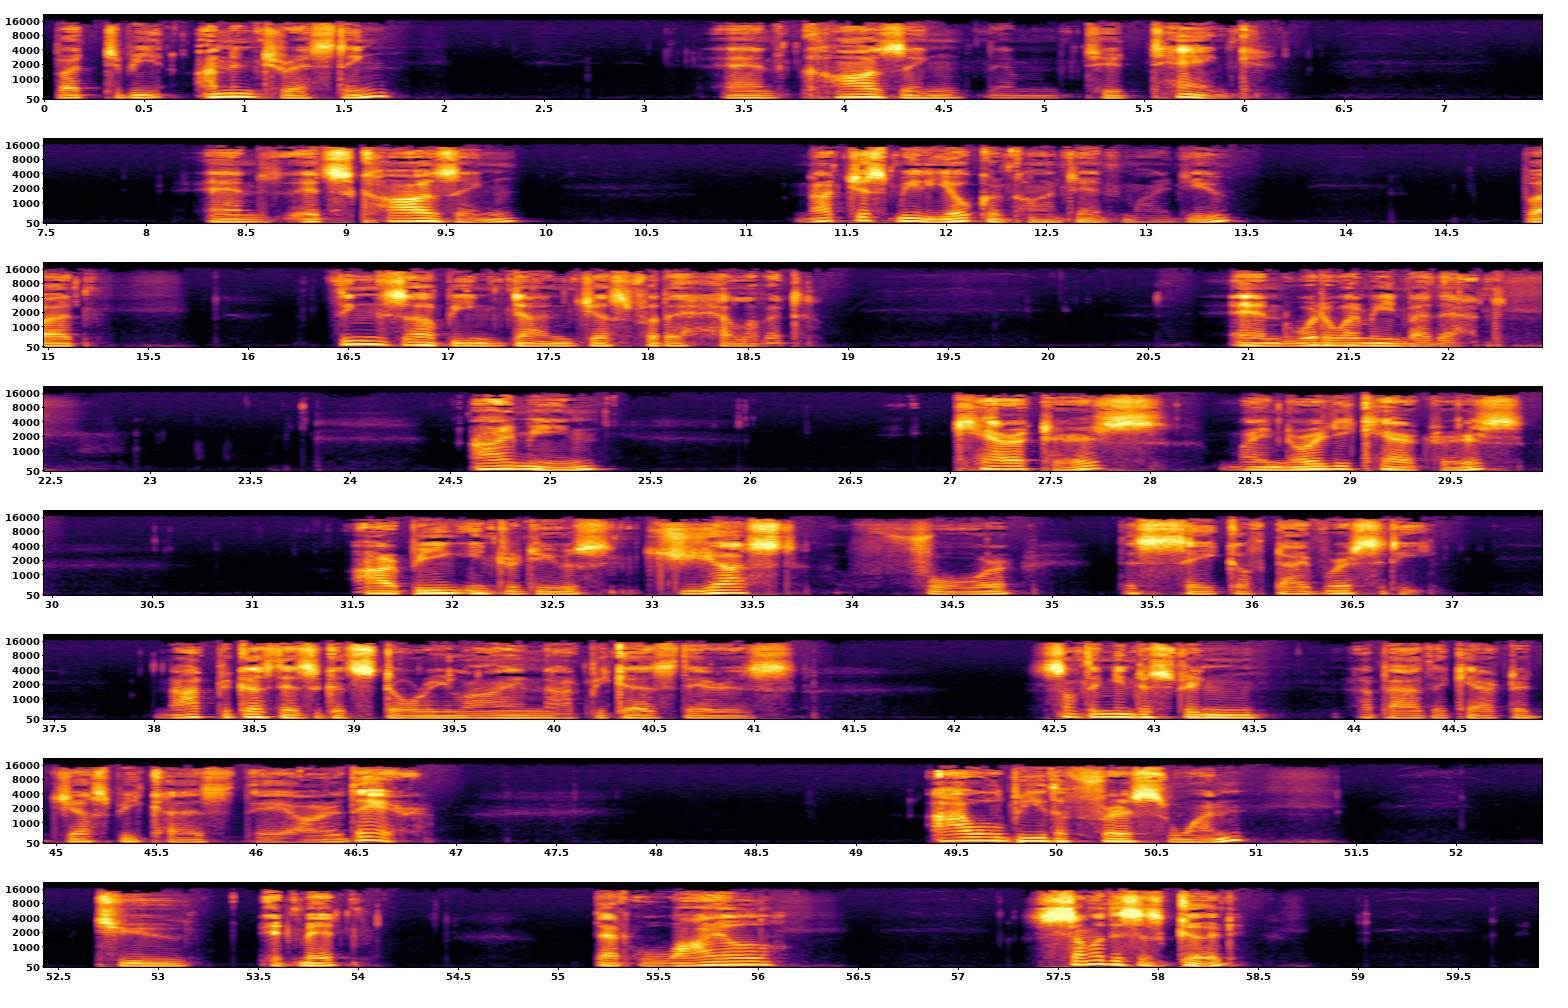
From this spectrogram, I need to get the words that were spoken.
but to be uninteresting and causing them to tank. And it's causing not just mediocre content, mind you, but things are being done just for the hell of it. And what do I mean by that? I mean characters, minority characters, are being introduced just for the sake of diversity. Not because there's a good storyline, not because there is something interesting about the character just because they are there. I will be the first one to admit that while some of this is good,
